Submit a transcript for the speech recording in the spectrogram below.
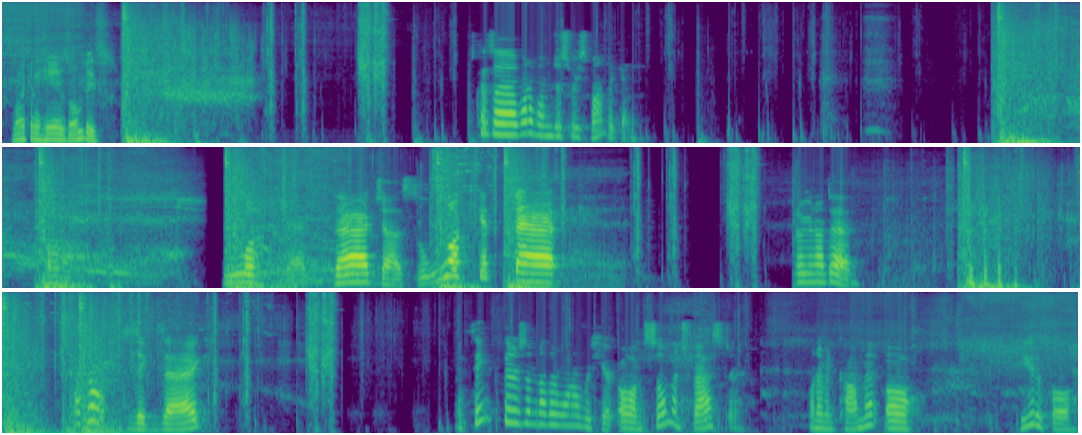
Why can I hear zombies? Because uh, one of them just respawned again. Look at that! Just look at that! Oh, you're not dead. Oh, don't zigzag. I think there's another one over here. Oh, I'm so much faster when I'm in combat. Oh, beautiful.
